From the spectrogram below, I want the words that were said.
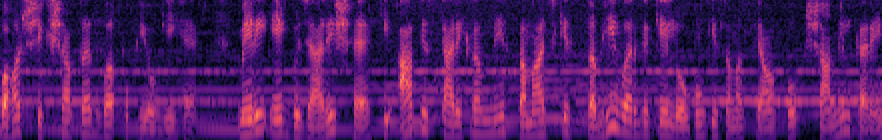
बहुत शिक्षाप्रद व उपयोगी है। मेरी एक गुजारिश है कि आप इस कार्यक्रम में समाज के सभी वर्ग के लोगों की समस्याओं को शामिल करें,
